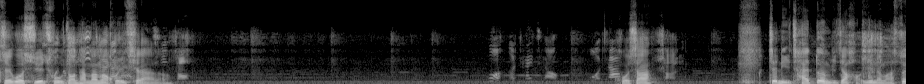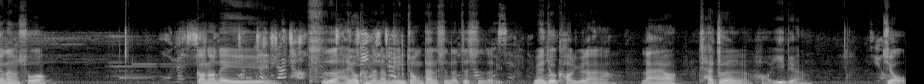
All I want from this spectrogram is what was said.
结果许褚状态慢慢回起来了。火杀。这里拆盾比较好一点嘛，虽然说刚刚那一次很有可能能命中，但是呢，这是远久考虑来来啊，拆盾好一点。九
